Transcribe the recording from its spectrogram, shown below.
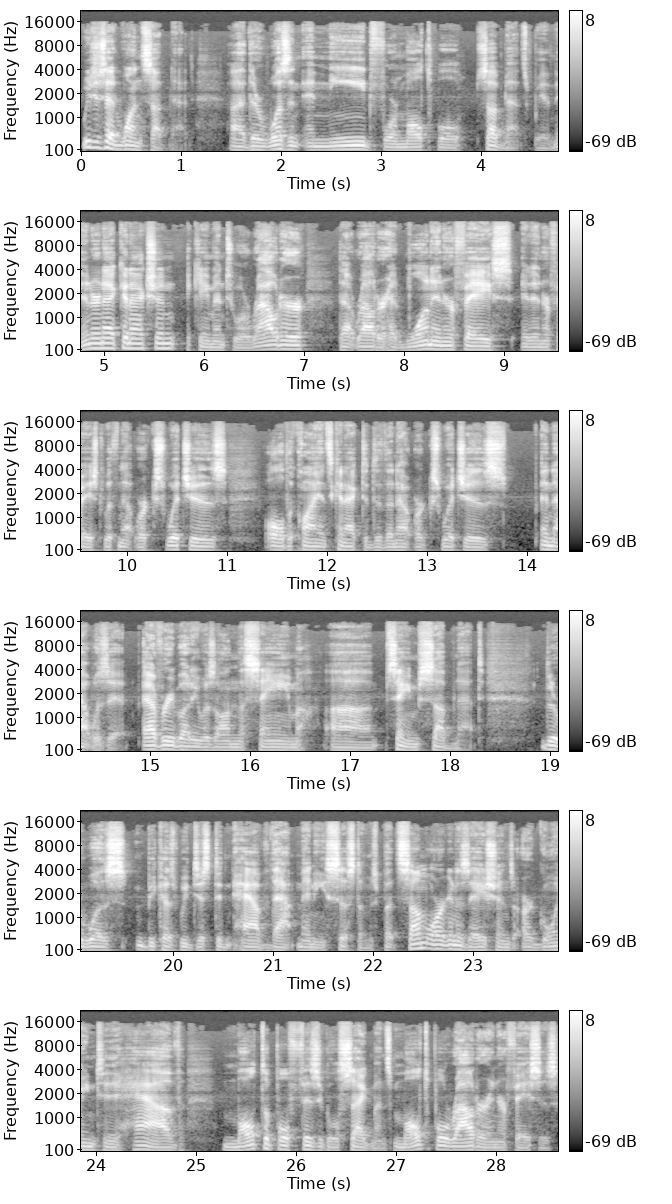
We just had one subnet. Uh, there wasn't a need for multiple subnets. We had an internet connection. It came into a router. That router had one interface. It interfaced with network switches. All the clients connected to the network switches and that was it. Everybody was on the same uh, same subnet. There was because we just didn't have that many systems. But some organizations are going to have multiple physical segments, multiple router interfaces,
